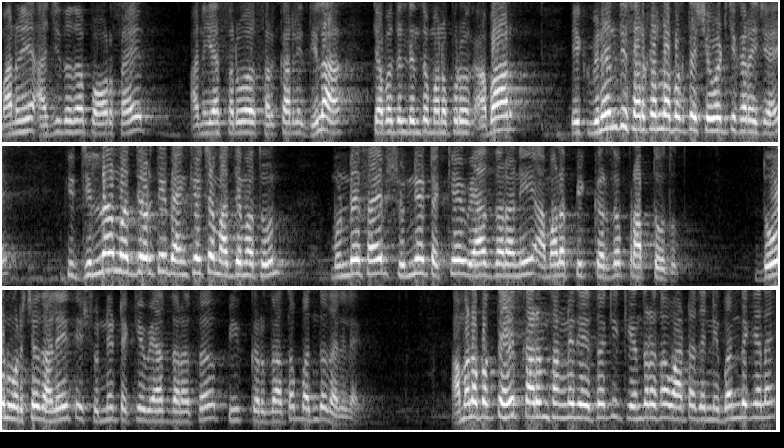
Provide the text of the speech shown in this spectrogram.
माननीय अजितदादा पवार साहेब आणि या सर्व सरकारने दिला त्याबद्दल त्यांचं मनपूर्वक आभार. एक विनंती सरकारला फक्त शेवटची करायची आहे की जिल्हा मध्यवर्ती बँकेच्या माध्यमातून मुंडे साहेब शून्य टक्के व्याजदराने आम्हाला पीक कर्ज प्राप्त होत होतं. दोन वर्ष झाले ते शून्य टक्के व्याजदराचं पीक कर्ज आता बंद झालेलं आहे. आम्हाला फक्त हेच कारण सांगण्यात यायचं की केंद्राचा वाटा त्यांनी बंद केलाय.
